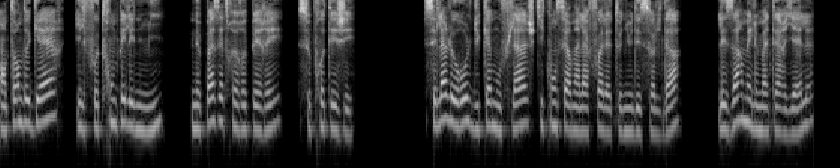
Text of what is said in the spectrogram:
En temps de guerre, il faut tromper l'ennemi, ne pas être repéré, se protéger. C'est là le rôle du camouflage qui concerne à la fois la tenue des soldats, les armes et le matériel,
